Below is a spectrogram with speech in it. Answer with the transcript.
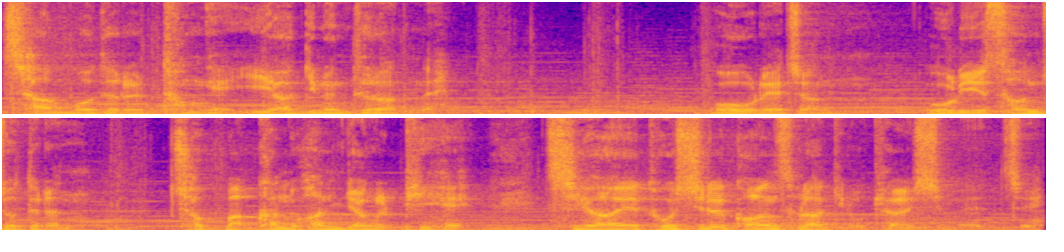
참모들을 통해 이야기는 들었네. 오래전 우리 선조들은 척박한 환경을 피해 지하의 도시를 건설하기로 결심했지.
